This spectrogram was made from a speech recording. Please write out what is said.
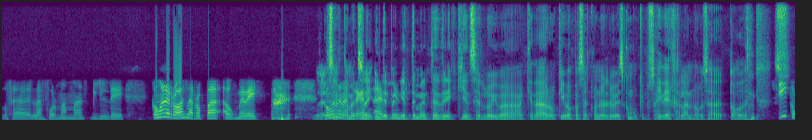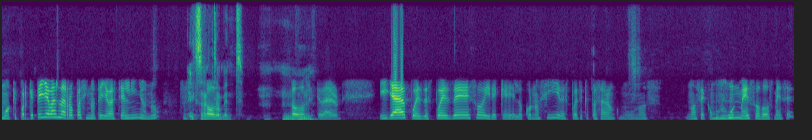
o sea, la forma más vil de cómo le robas la ropa a un bebé. Exactamente, independientemente de quién se lo iba a quedar o qué iba a pasar con el bebé, es como que pues ahí déjala, ¿no? O sea, todo. Sí, como que ¿por qué te llevas la ropa si no te llevaste al niño, no? Exactamente. Todos se quedaron. Y ya, pues después de eso y de que lo conocí, después de que pasaron como unos, no sé, como un mes o dos meses,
